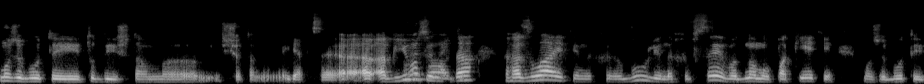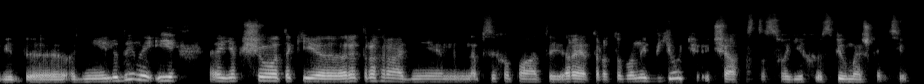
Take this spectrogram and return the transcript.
може бути туди ж там, е, що там, як це а- аб'юзинг, да? газлайтінг, булінг, все в одному пакеті може бути від е, однієї людини. І е, якщо такі е, ретроградні психопати ретро, то вони б'ють часто своїх співмешканців е,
